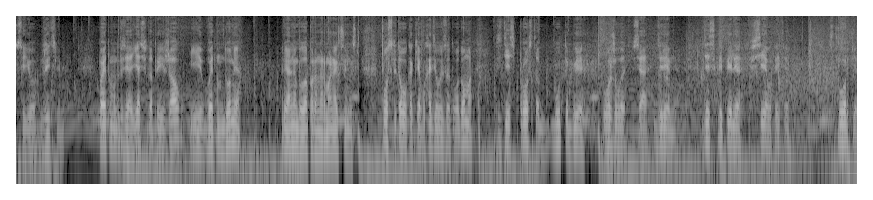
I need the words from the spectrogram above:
с ее жителями. Поэтому, друзья, я сюда приезжал, и в этом доме реально была паранормальная активность. После того, как я выходил из этого дома, здесь просто будто бы ожила вся деревня. Здесь скрипели все вот эти створки,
